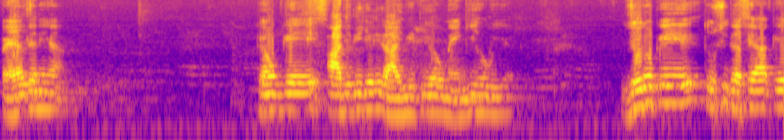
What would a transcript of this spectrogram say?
ਪਹਿਲ ਦਿੰਦੇ ਆ ਕਿਉਂਕਿ ਅੱਜ ਦੀ ਜਿਹੜੀ ਰਾਜਨੀਤੀ ਆ ਉਹ ਮਹਿੰਗੀ ਹੋ ਗਈ ਹੈ। ਜਦੋਂ ਕਿ ਤੁਸੀਂ ਦੱਸਿਆ ਕਿ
